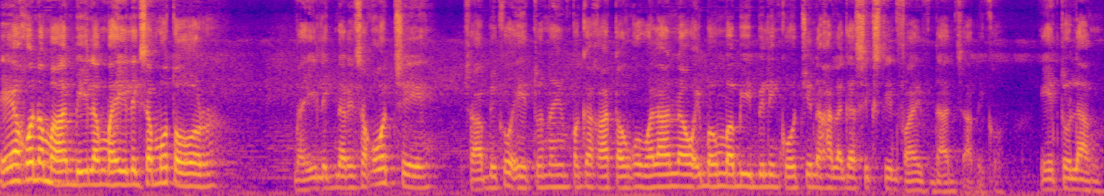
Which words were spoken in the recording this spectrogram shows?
Eh ako naman, bilang mahilig sa motor, mahilig na rin sa kotse, sabi ko, ito na yung pagkakataon ko. Wala na ako ibang mabibiling kotse na halaga 16.5, dad, sabi ko. Ito lang.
